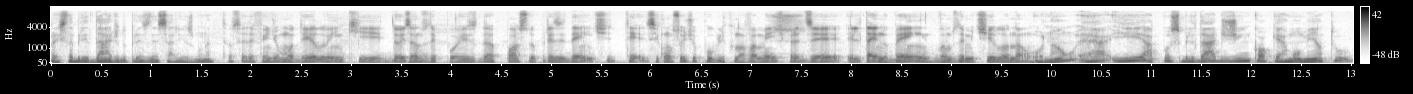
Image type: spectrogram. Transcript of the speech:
a estabilidade do presidencialismo. Né? Então você defende um modelo em que dois anos depois da posse do presidente te, se consulte o público novamente para dizer ele está indo bem, vamos demiti-lo ou não? Ou não, é, e a possibilidade de em qualquer momento,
